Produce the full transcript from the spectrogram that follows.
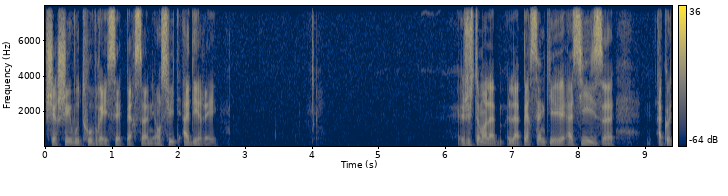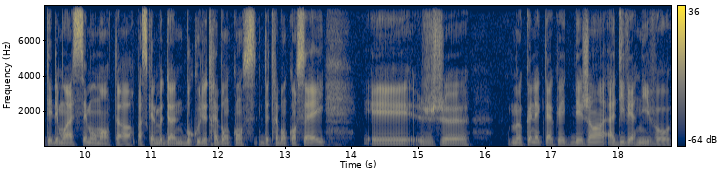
cherchez, vous trouverez ces personnes et ensuite adhérez. Justement, la, personne qui est assise à côté de moi, c'est mon mentor parce qu'elle me donne beaucoup de très, bons conseils et je me connecte avec des gens à divers niveaux.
